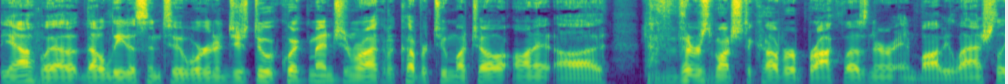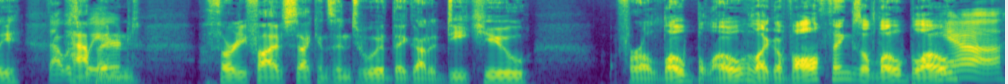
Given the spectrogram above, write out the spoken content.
yeah, well, that'll lead us into. We're gonna just do a quick mention. We're not gonna cover too much on it. Uh, there's much to cover. Brock Lesnar and Bobby Lashley. That was happened. weird. 35 seconds into it, they got a DQ for a low blow. Like of all things, a low blow. Yeah.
